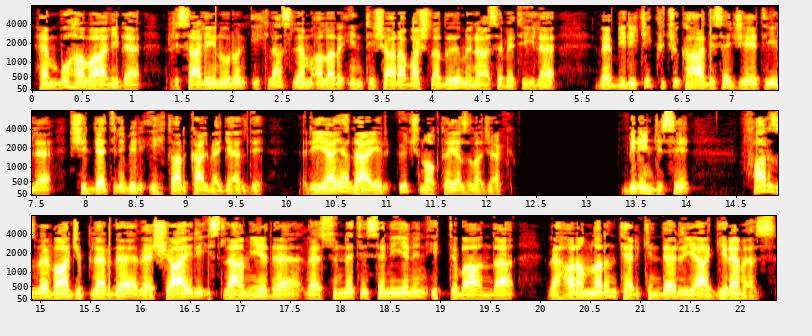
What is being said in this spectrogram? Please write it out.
hem bu havalide Risale-i Nur'un ihlas lemaları intişara başladığı münasebetiyle ve bir iki küçük hadise cihetiyle şiddetli bir ihtar kalbe geldi. Riyaya dair üç nokta yazılacak. Birincisi, farz ve vaciplerde ve şairi İslamiye'de ve sünnet-i seniyenin ittibaında ve haramların terkinde riya giremez.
